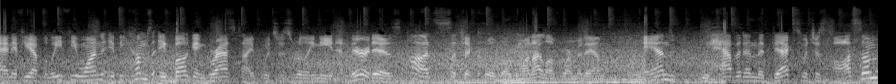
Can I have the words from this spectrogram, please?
And if you have the leafy one, it becomes a bug and grass type, which is really neat. And there it is. Oh, it's such a cool Pokemon. I love Wormadam. And we have it in the Dex, which is awesome.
